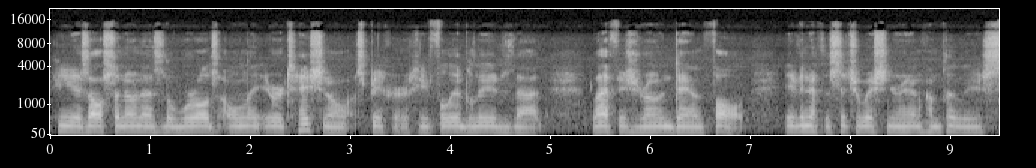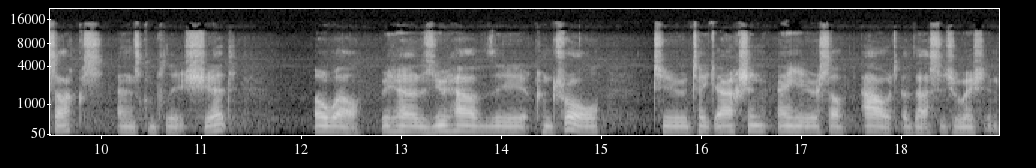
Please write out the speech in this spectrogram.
He is also known as the world's only irritational speaker. He fully believes that life is your own damn fault. Even if the situation you're in completely sucks and is complete shit, oh well, because you have the control to take action and get yourself out of that situation.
